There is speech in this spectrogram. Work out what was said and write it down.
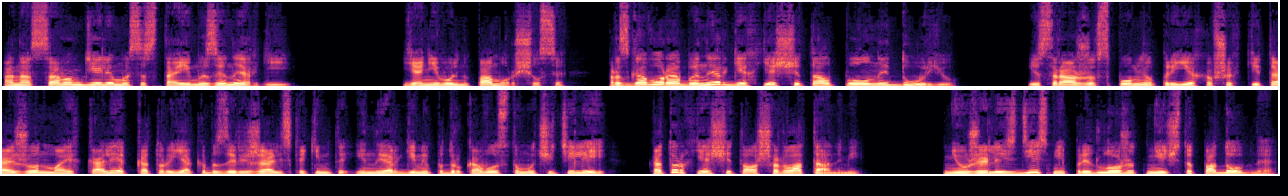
а на самом деле мы состоим из энергии. Я невольно поморщился. Разговоры об энергиях я считал полной дурью и сразу же вспомнил приехавших в Китай жен моих коллег, которые якобы заряжались какими-то энергиями под руководством учителей, которых я считал шарлатанами. Неужели здесь мне предложат нечто подобное?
